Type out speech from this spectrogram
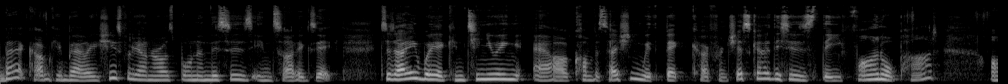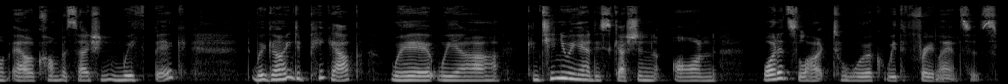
Welcome back. I'm Kim Bailey. She's Brianna Osborne, and this is Inside Exec. Today we're continuing our conversation with Beck Cofrancesco. This is the final part of our conversation with Beck. We're going to pick up where we are continuing our discussion on what it's like to work with freelancers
